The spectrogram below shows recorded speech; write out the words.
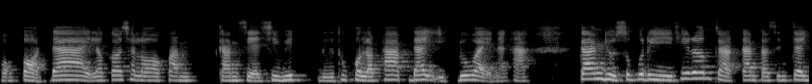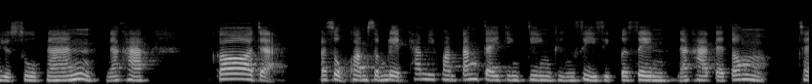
ของปอดได้ แล้วก็ชะลอความการเสียชีวิตหรือทุพพลภาพได้อีกด้วยนะคะ การหยุดสูบบุหรี่ที่เริ่มจากการตัดสินใจหยุดสูบนั้นนะคะ ก็จะประสบความสำเร็จถ้ามีความตั้งใจจริง ๆ ถึง 40%นะคะ แต่ต้องใช้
